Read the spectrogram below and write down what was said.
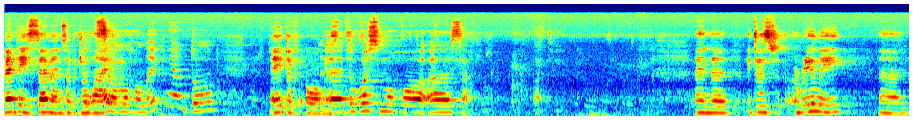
27th of July, 27 липня до, 8th of August. е, до 8 е, серпня. в Латвії. and uh, it was really um,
